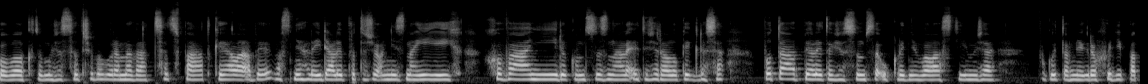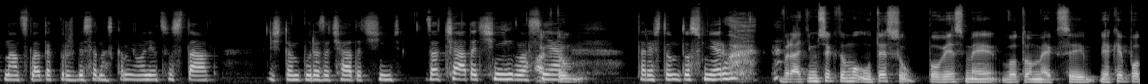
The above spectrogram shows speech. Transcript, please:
povel k tomu, že se třeba budeme vracet zpátky, ale aby vlastně hlídali, protože oni znají jejich chování, dokonce znali i ty žraloky, kde se potápěli, takže jsem se uklidňovala s tím, že pokud tam někdo chodí 15 let, tak proč by se dneska mělo něco stát, když tam půjde začátečník, začátečník vlastně tom, tady v tomto směru. Vrátím se k tomu útesu. Pověz mi o tom, jak, si, jak je po,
